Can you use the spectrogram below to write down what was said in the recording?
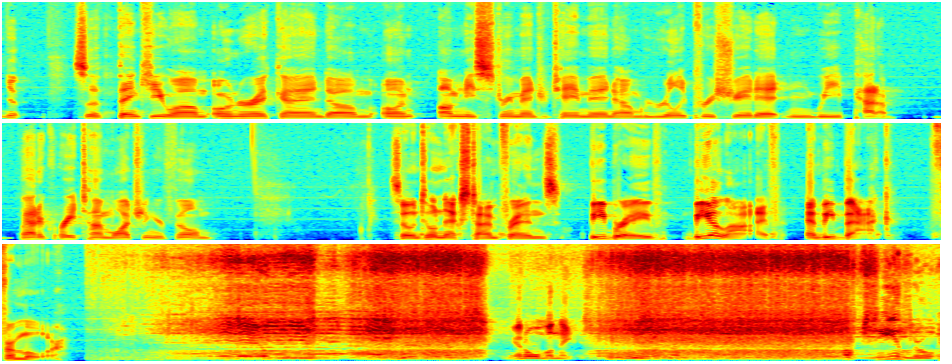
Yep. So thank you, um, and um, on Omni Stream Entertainment. Um, we really appreciate it, and we had a had a great time watching your film. So until next time, friends, be brave, be alive, and be back for more. Råd og nytt. Vaksiner og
